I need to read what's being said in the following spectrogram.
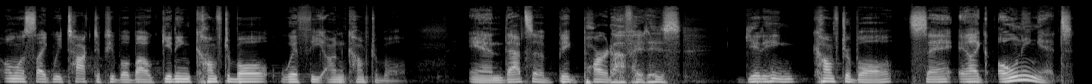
almost like we talk to people about getting comfortable with the uncomfortable. And that's a big part of it is getting comfortable saying like owning it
